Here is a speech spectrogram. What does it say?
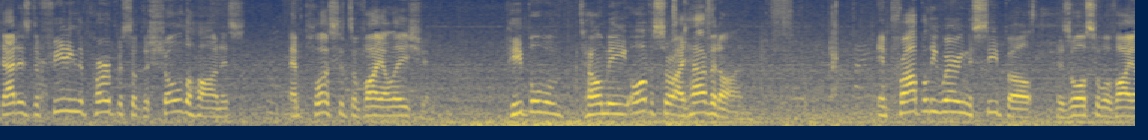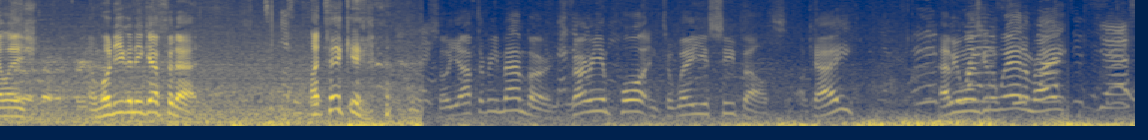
that is defeating the purpose of the shoulder harness, and plus it's a violation. People will tell me, officer, I have it on. Improperly wearing the seatbelt is also a violation. And what are you going to get for that? A ticket. so you have to remember, it's very important to wear your seatbelts, okay? Everyone's going to wear them, right? Yes.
